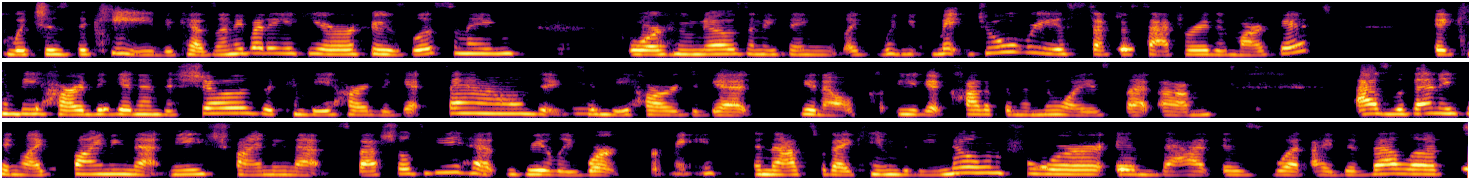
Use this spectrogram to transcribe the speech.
which is the key because anybody here who's listening or who knows anything, like when you make jewelry is such a saturated market, it can be hard to get into shows. It can be hard to get found. It can be hard to get, you know, you get caught up in the noise. But um, as with anything, like finding that niche, finding that specialty had really worked for me. And that's what I came to be known for. And that is what I developed.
